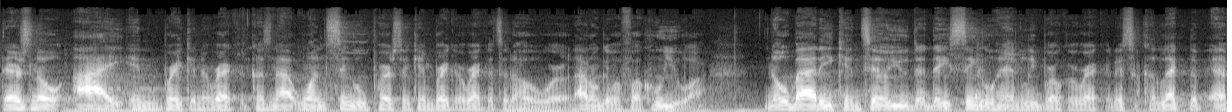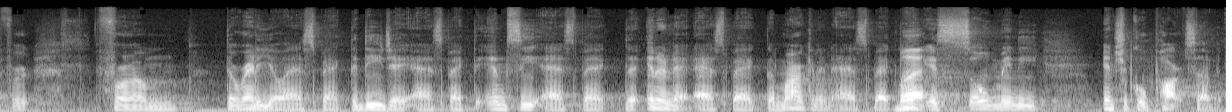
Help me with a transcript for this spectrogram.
There's no I in breaking a record because not one single person can break a record to the whole world. I don't give a fuck who you are. Nobody can tell you that they single-handedly broke a record. It's a collective effort from the radio aspect, the DJ aspect, the MC aspect, the internet aspect, the marketing aspect. Like, But- it's so many integral parts of it.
